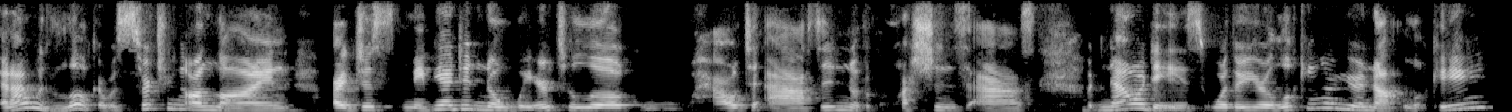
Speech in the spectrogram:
And I would look, I was searching online. I just, maybe I didn't know where to look, how to ask, I didn't know the questions to ask. But nowadays, whether you're looking or you're not looking,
